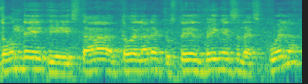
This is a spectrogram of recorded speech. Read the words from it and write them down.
donde está todo el área que ustedes ven es la escuela.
